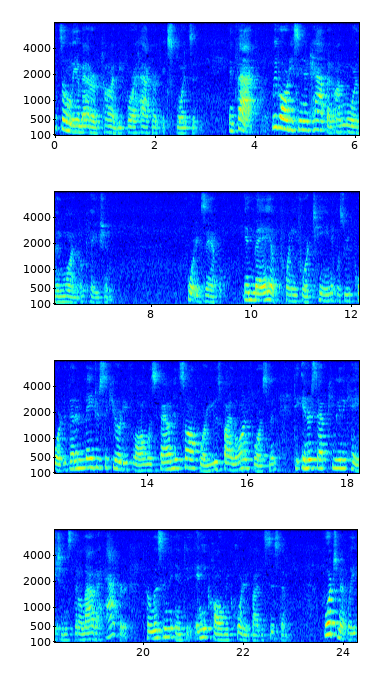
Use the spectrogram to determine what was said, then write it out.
it's only a matter of time before a hacker exploits it. In fact, we've already seen it happen on more than one occasion. For example, in May of 2014, it was reported that a major security flaw was found in software used by law enforcement to intercept communications that allowed a hacker to listen into any call recorded by the system. Fortunately,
